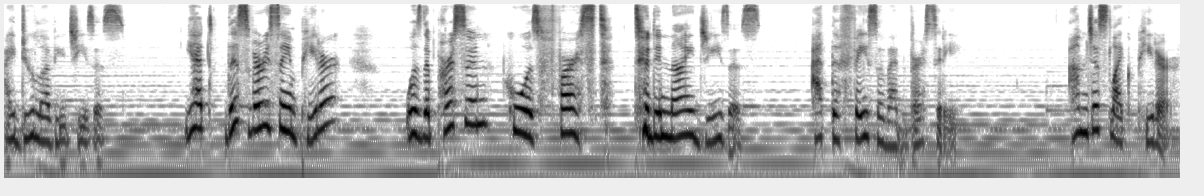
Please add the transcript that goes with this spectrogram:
I do love you, Jesus. Yet, this very same Peter was the person who was first to deny Jesus. at the face of adversity. I'm just like Peter.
